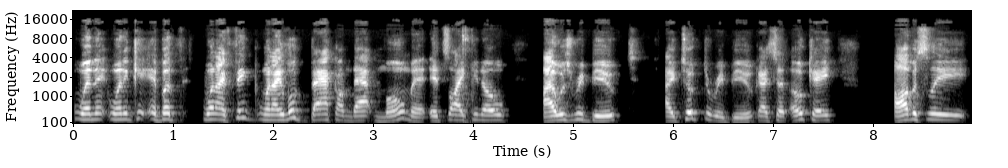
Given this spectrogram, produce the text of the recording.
when it, when it, but when I think, when I look back on that moment, it's like, you know, I was rebuked. I took the rebuke. I said, okay, obviously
